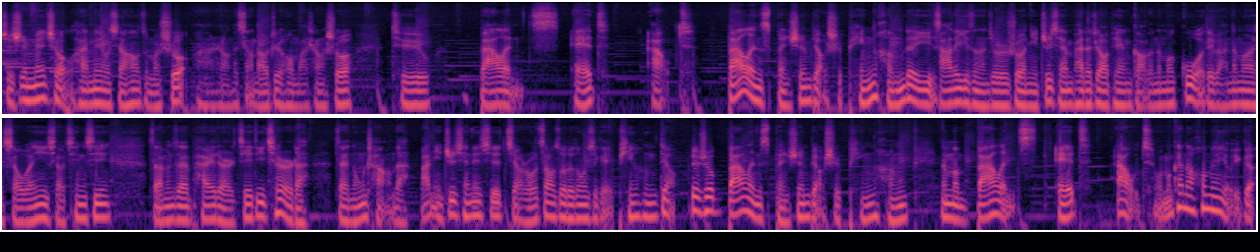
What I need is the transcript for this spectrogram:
只是 Mitchell 还没有想好怎么说啊，让他想到之后马上说，to balance it out。Balance 本身表示平衡的意思，它的意思呢，就是说你之前拍的照片搞得那么过，对吧？那么小文艺、小清新，咱们再拍一点接地气儿的，在农场的，把你之前那些矫揉造作的东西给平衡掉。所以说 balance 本身表示平衡，那么 balance it。out，我们看到后面有一个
